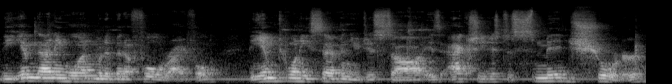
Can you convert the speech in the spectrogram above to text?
The M91 would have been a full rifle. The M27 you just saw is actually just a smidge shorter,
